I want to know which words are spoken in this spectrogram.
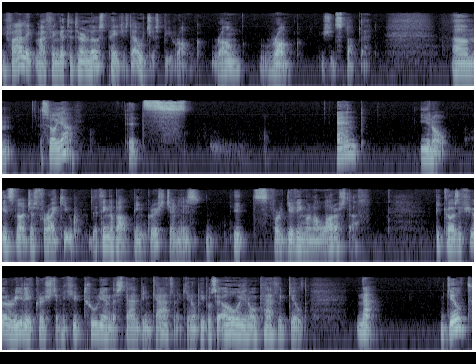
if I licked my finger to turn those pages, that would just be wrong. Wrong, wrong. You should stop that. Um, so, yeah, it's. And, you know, it's not just for IQ. The thing about being Christian is it's forgiving on a lot of stuff. Because if you're really a Christian, if you truly understand being Catholic, you know, people say, oh, you know, Catholic guilt. Nah, guilt,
